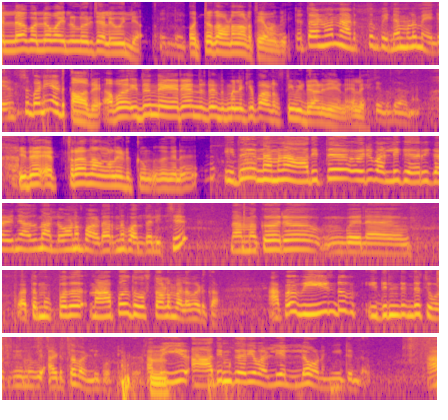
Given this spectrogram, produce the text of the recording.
എല്ലാ കൊല്ലവും അതിനുള്ള ഒരു ചെലവില്ല. ഇല്ല ഒറ്റ തവണ നടത്തിയാൽ മതി. ഒറ്റത്തവണ നടത്തും പിന്നെ നമ്മൾ മെയിന്റെനൻസ് പണി എടുക്കും. അതെ. അപ്പൊ ഇത് നേരെ എന്നിട്ട് ഇതുമലേക്ക് പടർത്തി വിടുകയാണ് ചെയ്യണേ അല്ലേ? ഇത് എത്ര നാൾ എടുക്കും ഇതിങ്ങനെ? ഇത് നമ്മൾ ആദ്യത്തെ ഒരു വള്ളി കയറി കഴിഞ്ഞാൽ അത് നല്ലോണം പടർന്ന് പന്തലിച്ച് നമുക്ക് ഒരു പിന്നെ പത്ത് മുപ്പത് നാൽപ്പത് ദിവസത്തോളം വിളവെടുക്കാം. അപ്പൊ വീണ്ടും ഇതിന്റെ ചോട്ടിൽ നിന്ന് അടുത്ത വള്ളി പൊട്ടിക്കും. അപ്പൊ ഈ ആദ്യം കയറിയ വള്ളി എല്ലാം ഉണങ്ങിയിട്ടുണ്ടാവും. ആ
